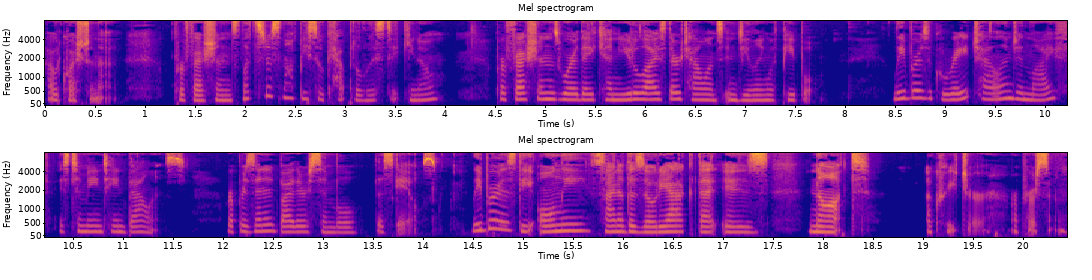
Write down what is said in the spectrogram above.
I would question that. Professions, let's just not be so capitalistic, you know? Professions where they can utilize their talents in dealing with people. Libra's great challenge in life is to maintain balance, represented by their symbol, the scales. Libra is the only sign of the zodiac that is not a creature or person.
